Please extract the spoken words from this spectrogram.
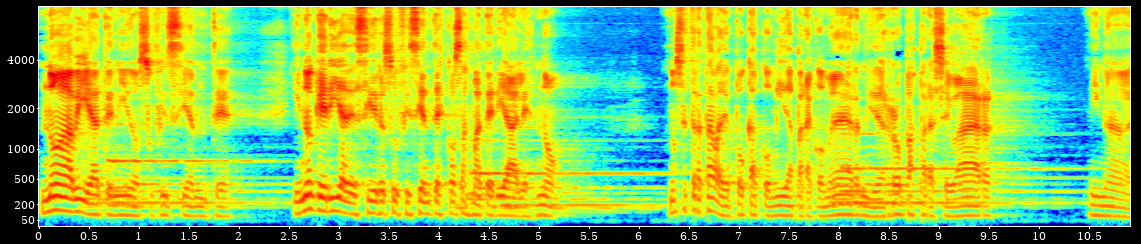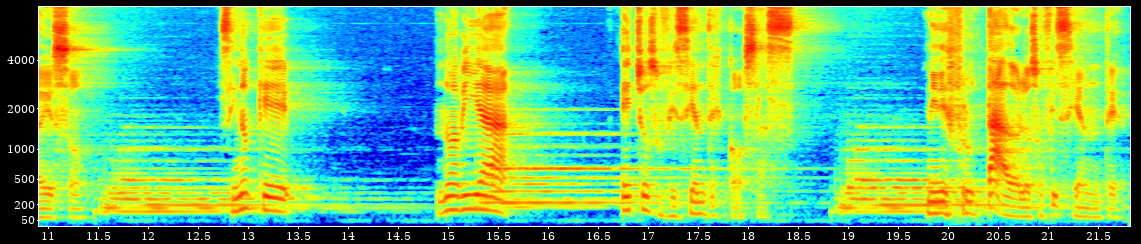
No había tenido suficiente y no quería decir suficientes cosas materiales, no. No se trataba de poca comida para comer, ni de ropas para llevar, ni nada de eso. Sino que no había hecho suficientes cosas, ni disfrutado lo suficiente.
